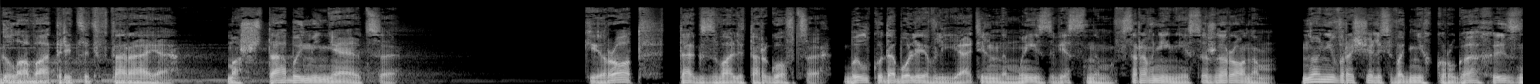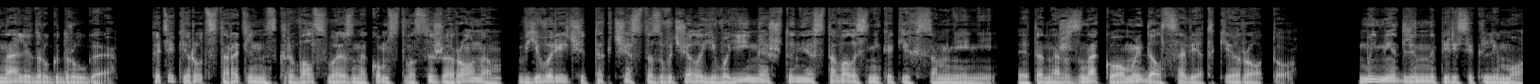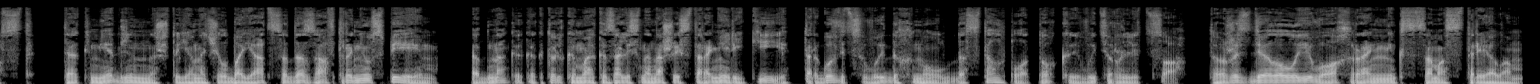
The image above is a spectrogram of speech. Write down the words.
Глава 32. Масштабы меняются. Кирот, так звали торговца, был куда более влиятельным и известным в сравнении с Ажероном, но они вращались в одних кругах и знали друг друга. Хотя Кирот старательно скрывал свое знакомство с Ажероном, в его речи так часто звучало его имя, что не оставалось никаких сомнений. Это наш знакомый дал совет Кироту. Мы медленно пересекли мост. Так медленно, что я начал бояться, до завтра не успеем. Однако, как только мы оказались на нашей стороне реки, торговец выдохнул, достал платок и вытер лицо. То же сделал его охранник с самострелом.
